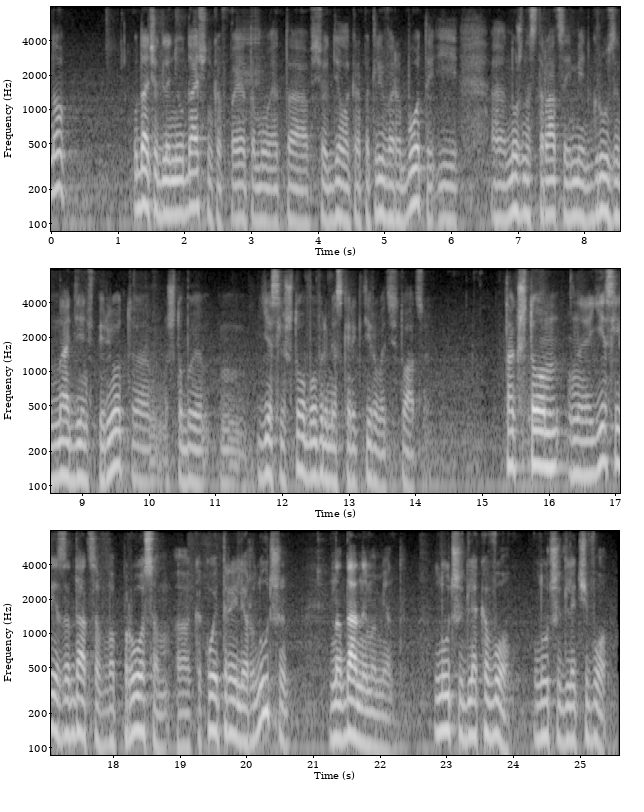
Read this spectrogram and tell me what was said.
Но удача для неудачников, поэтому это все дело кропотливой работы и э, нужно стараться иметь грузы на день вперед, э, чтобы, если что, вовремя скорректировать ситуацию. Так что, э, если задаться вопросом, э, какой трейлер лучше на данный момент, лучше для кого, лучше для чего –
